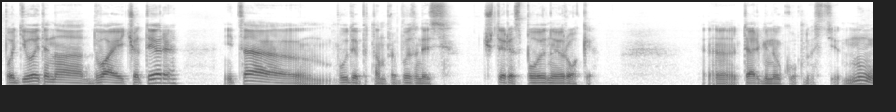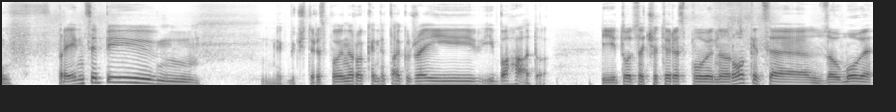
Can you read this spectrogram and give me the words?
Поділити на 2,4, і це е, буде там приблизно десь 4,5 роки е, терміну окупності. Ну, в принципі, якби 4,5 роки не так вже і, і багато. І то це 4,5 роки це за умови,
